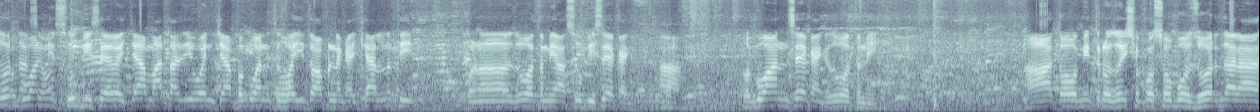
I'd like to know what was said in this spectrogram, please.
જોરદારની સુબી છે હવે ક્યાં માતાજી હોય ને ક્યાં ભગવાન હોય એ તો આપણને કાંઈ ખ્યાલ નથી. પણ જુઓ તમે આ સુબી છે કાંઈક. હા ભગવાન છે કાંઈક જુઓ તમે. હા, તો મિત્રો જોઈ શકો છો, બહુ જોરદાર આ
